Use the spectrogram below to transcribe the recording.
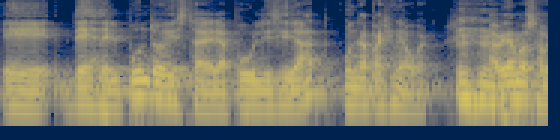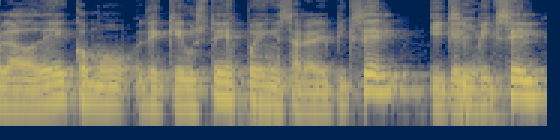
eh, desde el punto de vista de la publicidad una página web. Habíamos hablado de cómo de que ustedes pueden instalar el pixel y que el pixel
